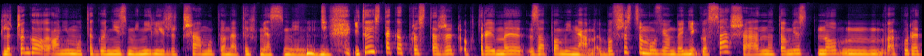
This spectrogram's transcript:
dlaczego oni mu tego nie zmienili, że trzeba mu to natychmiast zmienić. Mhm. I to jest taka prosta rzecz, o której my zapominamy, bo wszyscy mówią do niego Sasza, natomiast no, mm, akurat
